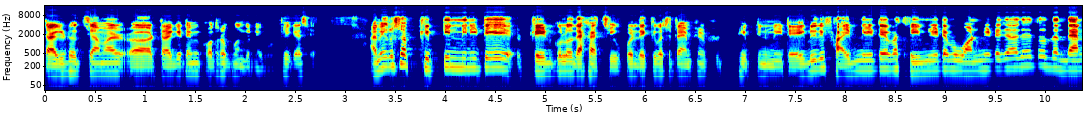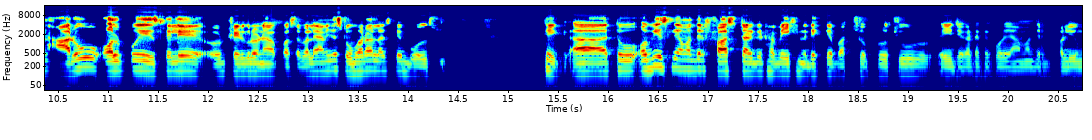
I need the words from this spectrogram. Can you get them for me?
টার্গেট হচ্ছে আমার টার্গেট আমি কতটা পর্যন্ত নেব, ঠিক আছে? আমি এগুলো সব ফিফটিন মিনিটে ট্রেডগুলো দেখাচ্ছি, উপরে দেখতে পাচ্ছ টাইম ফ্রেম ফিফটিন মিনিটে এগুলো যদি ফাইভ মিনিটে বা থ্রি মিনিটে বা ওয়ান মিনিটে যাওয়া যায়, তো দেন আরও অল্প এসএলে ট্রেডগুলো নেওয়া পসিবল আমি জাস্ট ওভারঅল আজকে বলছি ঠিক তো অবভিয়াসলি আমাদের ফার্স্ট টার্গেট হবে এখানে দেখতে পাচ্ছ প্রচুর এই জায়গাটাতে করে আমাদের ভলিউম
